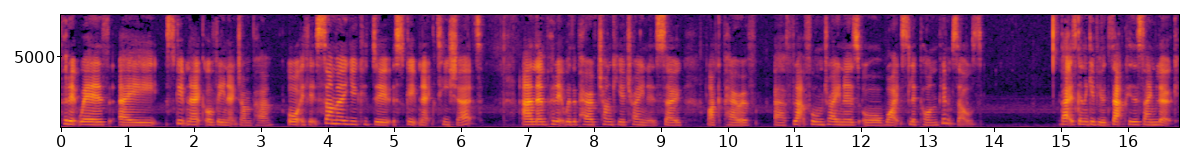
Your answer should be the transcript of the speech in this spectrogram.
put it with a scoop neck or v neck jumper or if it's summer, you could do a scoop neck t shirt and then put it with a pair of chunkier trainers. So, like a pair of uh, flat form trainers or white slip on plimsolls. That is going to give you exactly the same look,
